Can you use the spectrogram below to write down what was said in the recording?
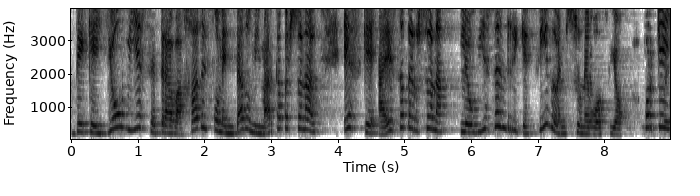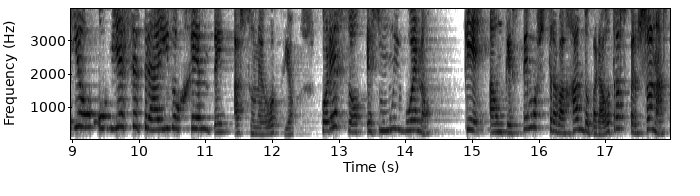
de que yo hubiese trabajado y fomentado mi marca personal es que a esa persona le hubiese enriquecido en su negocio, porque yo hubiese traído gente a su negocio. Por eso es muy bueno que aunque estemos trabajando para otras personas,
